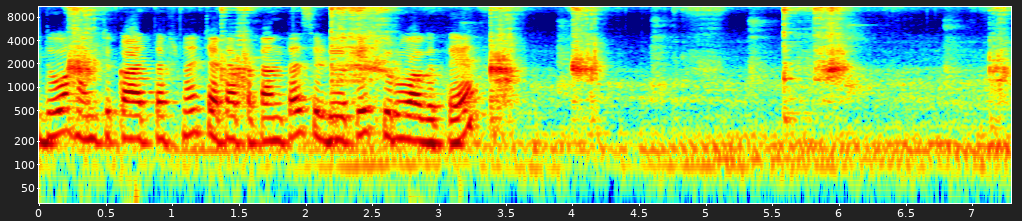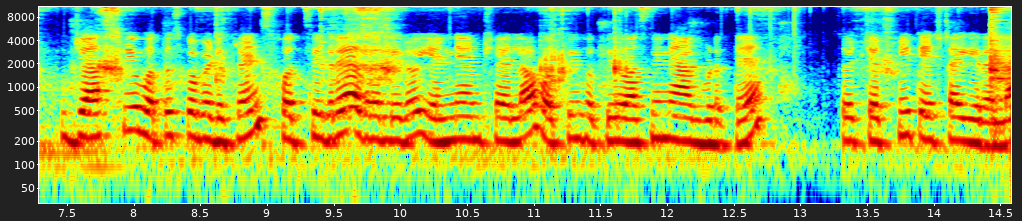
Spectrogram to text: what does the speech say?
ಇದು ಹಂಚು ಕಾದ ತಕ್ಷಣ ಚಟಪಟ ಅಂತ ಸಿಡಿಯೋಕೆ ಶುರುವಾಗುತ್ತೆ. ಜಾಸ್ತಿ ಹೊತ್ತಿಸ್ಕೋಬೇಡಿ ಫ್ರೆಂಡ್ಸ್ ಹೊತ್ತಿಸಿದ್ರೆ ಅದರಲ್ಲಿರೋ ಎಣ್ಣೆ ಅಂಶ ಎಲ್ಲ ಹೊತ್ತಿ ಹೊತ್ತಿದ ವಾಸನೆ ಆಗಿಬಿಡುತ್ತೆ. ಸೊ ಚಟ್ನಿ ಟೇಸ್ಟಾಗಿರಲ್ಲ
